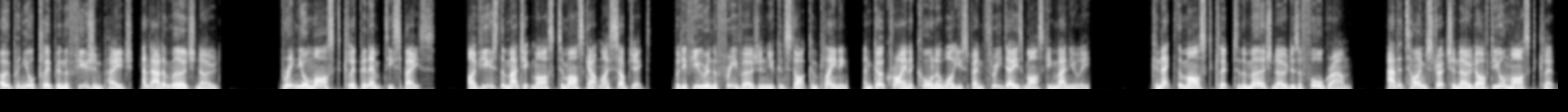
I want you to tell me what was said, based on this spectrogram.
Open your clip in the Fusion page and add a merge node. Bring your masked clip in empty space. I've used the magic mask to mask out my subject, but if you're in the free version you can start complaining and go cry in a corner while you spend 3 days masking manually. Connect the masked clip to the merge node as a foreground. Add a time stretcher node after your masked clip.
